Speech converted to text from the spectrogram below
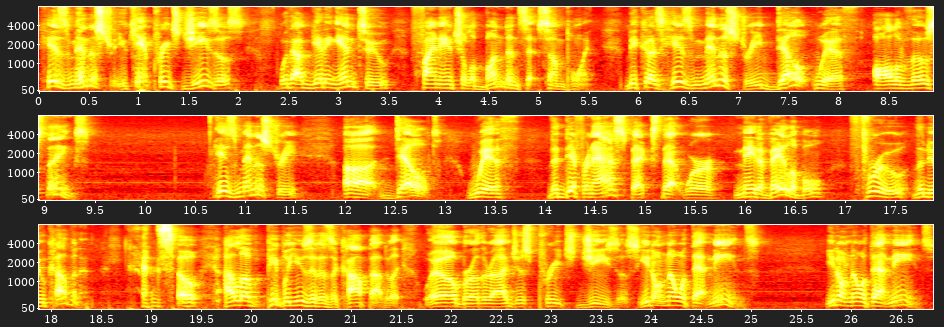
his ministry, you can't preach Jesus without getting into financial abundance at some point because his ministry dealt with all of those things. His ministry uh, dealt with the different aspects that were made available through the new covenant. And so I love people use it as a cop out. They're like, well, brother, I just preach Jesus. You don't know what that means. You don't know what that means.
